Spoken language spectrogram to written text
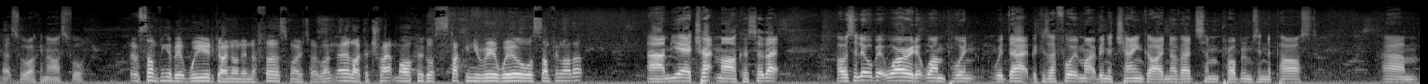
that's all I can ask for. There was something a bit weird going on in the first moto, weren't there? Like a track marker got stuck in your rear wheel or something like that? Um, yeah, track marker. So that I was a little bit worried at one point with that because I thought it might have been a chain guide, and I've had some problems in the past um,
